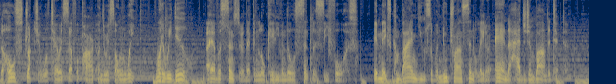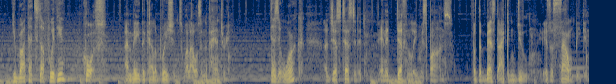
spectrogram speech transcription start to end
the whole structure will tear itself apart under its own weight. What do we do? I have a sensor that can locate even those scentless C4s. It makes combined use of a neutron scintillator and a hydrogen bomb detector. You brought that stuff with you? Of course, I made the calibrations while I was in the pantry. Does it work? I just tested it, and it definitely responds. But the best I can do is a sound beacon,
